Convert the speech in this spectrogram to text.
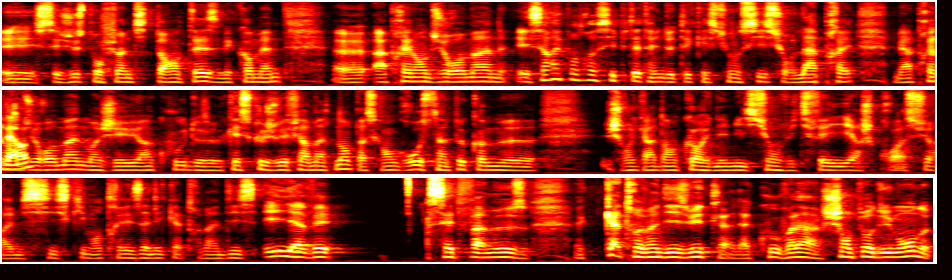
et c'est juste pour faire une petite parenthèse mais quand même euh, après l'enduroman et ça répondra aussi peut-être à une de tes questions aussi sur l'après mais après l'enduroman moi j'ai eu un coup de qu'est-ce que je vais faire maintenant parce qu'en gros c'est un peu comme euh, je regardais encore une émission vite fait hier je crois sur M6 qui montrait les années 90 et il y avait cette fameuse 98, la, la voilà, champion du monde,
